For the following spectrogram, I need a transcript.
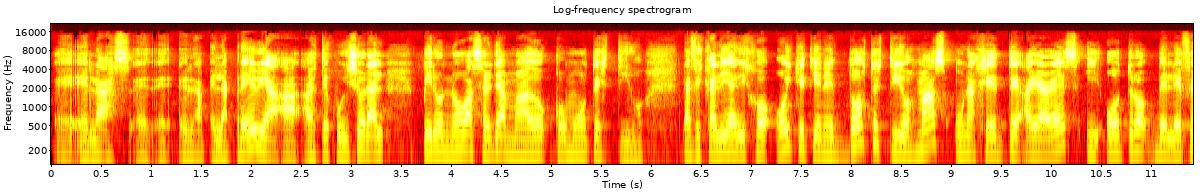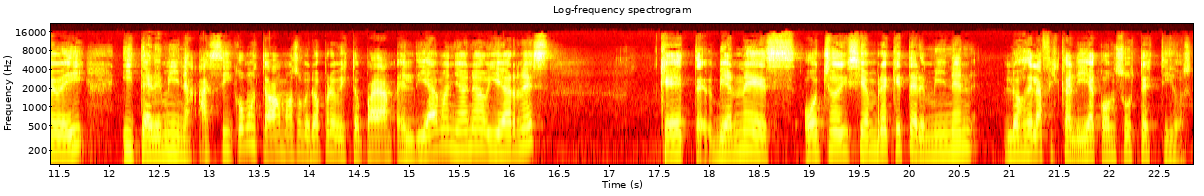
eh, eh, eh, en, la, previa a, este juicio oral, pero no va a ser llamado como testigo. La fiscalía dijo hoy que tiene dos testigos más, un agente IRS y otro del FBI, y termina, así como estaba más o menos previsto para el día de mañana, viernes que viernes 8 de diciembre que terminen los de la fiscalía con sus testigos.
